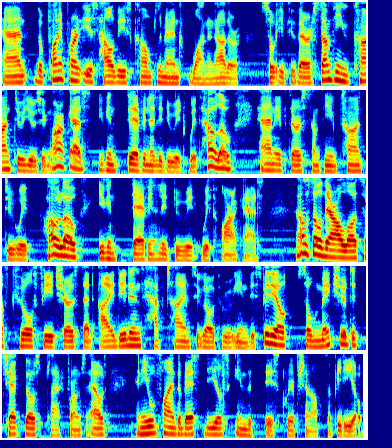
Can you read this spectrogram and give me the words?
And the funny part is how these complement one another. So if there's something you can't do using Arcads, you can definitely do it with Holo. And if there's something you can't do with Holo, you can definitely do it with Arcads. And also there are lots of cool features that I didn't have time to go through in this video. So make sure to check those platforms out and you'll find the best deals in the description of the video.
